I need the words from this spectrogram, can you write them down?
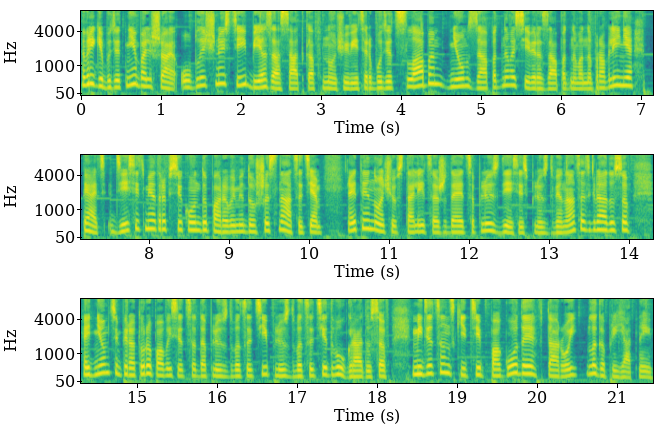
В Риге будет небольшая облачность и без осадков. Ночью ветер будет слабым, днем западного, северо-западного направления 5-10 метров в секунду, порывами до 16. Этой ночью в столице ожидается плюс 10, плюс 12 градусов, днем температура повысится до плюс 20, плюс 22 градусов. Медицинский погоды второй благоприятный.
